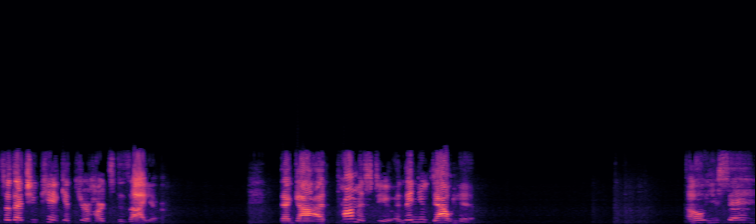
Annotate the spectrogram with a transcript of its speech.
So that you can't get your heart's desire that God promised you, and then you doubt Him. Oh, you said,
